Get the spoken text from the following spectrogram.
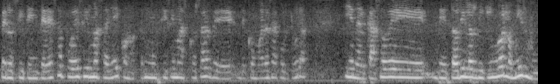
pero si te interesa puedes ir más allá y conocer muchísimas cosas de, cómo era esa cultura. Y en el caso de, de Thor y los vikingos, lo mismo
